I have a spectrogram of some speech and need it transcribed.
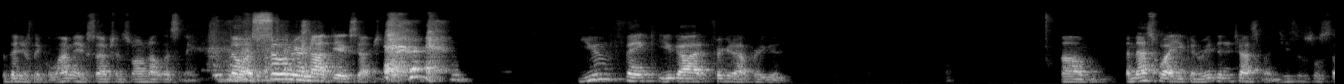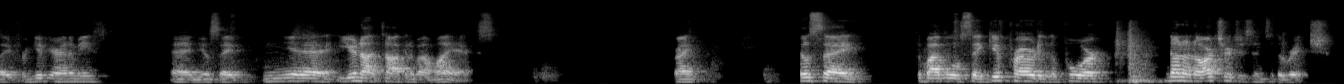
But then you think, well, I'm the exception, so I'm not listening. No, assume you're not the exception. You think you got it figured out pretty good. Um, and that's why you can read the New Testament. Jesus will say, Forgive your enemies. And you'll say, Yeah, you're not talking about my ex. Right? He'll say, The Bible will say, Give priority to the poor. No, no, no. Our church is into the rich.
